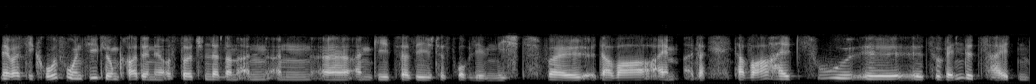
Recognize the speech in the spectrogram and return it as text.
Ne, was die Großwohnsiedlung gerade in den ostdeutschen Ländern an, an, äh, angeht, da sehe ich das Problem nicht, weil da war ein, da, da war halt zu äh, zu Wendezeiten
